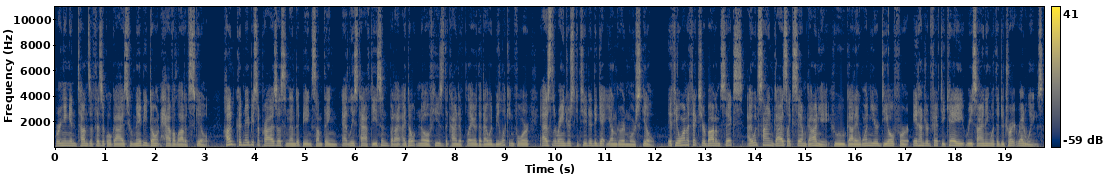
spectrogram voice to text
bringing in tons of physical guys who maybe don't have a lot of skill. Hunt could maybe surprise us and end up being something at least half decent, but I, I, don't know if he's the kind of player that I would be looking for as the Rangers continue to get younger and more skilled. If you want to fix your bottom six, I would sign guys like Sam Gagner, who got a one year deal for 850K re signing with the Detroit Red Wings.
